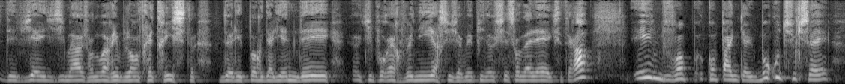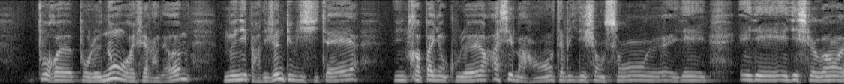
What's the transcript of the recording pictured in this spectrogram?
des vieilles images en noir et blanc très tristes de l'époque d'Allende euh, qui pourraient revenir si jamais Pinochet s'en allait, etc. Et une campagne qui a eu beaucoup de succès pour, euh, pour le non au référendum, menée par des jeunes publicitaires, une campagne en couleur assez marrante, avec des chansons euh, et, des, et, des, et des slogans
